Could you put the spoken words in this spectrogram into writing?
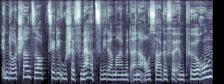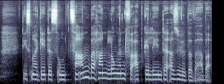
In Deutschland sorgt CDU-Chef Merz wieder mal mit einer Aussage für Empörung. Diesmal geht es um Zahnbehandlungen für abgelehnte Asylbewerber.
